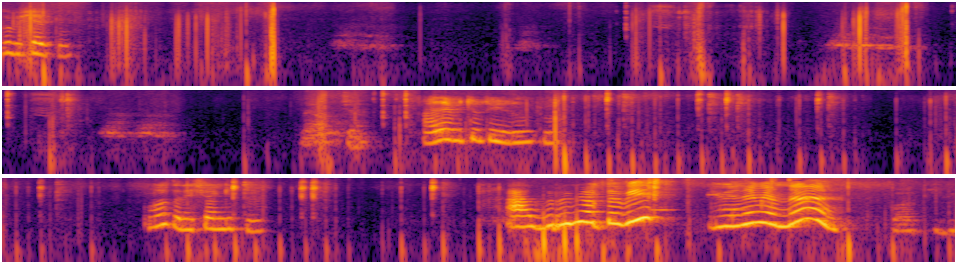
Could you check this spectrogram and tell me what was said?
Dur bir şey yapayım. Ne yapacaksın? Hadi bir tutuyoruz unutma. Zaten eşyan gitmiyor. Hazırım yok tabii. Güvenemiyorsun değil mi? Bak gibi.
